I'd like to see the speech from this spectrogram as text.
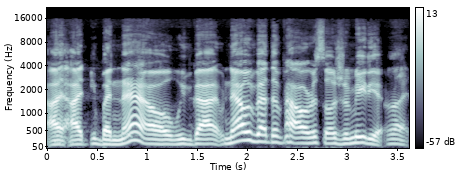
I, I, but now we've got now we've got the power of social media, right?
